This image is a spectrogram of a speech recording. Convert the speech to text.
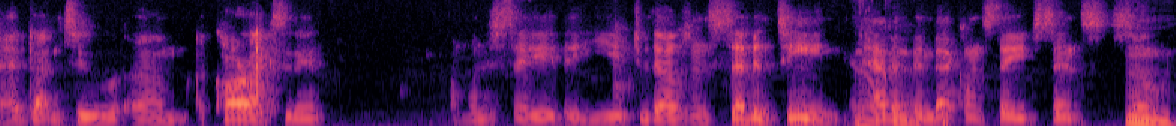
I had gotten to um, a car accident. I want to say the year 2017, and Okay. haven't been back on stage since. So. Mm,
